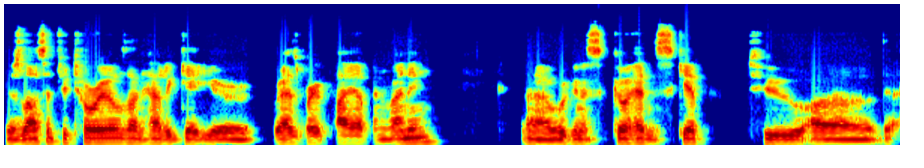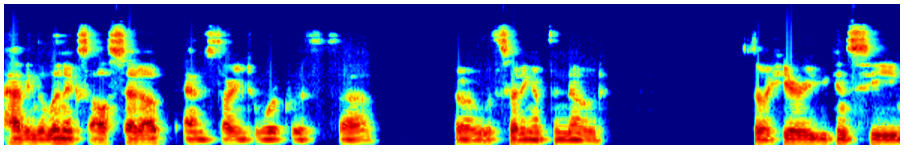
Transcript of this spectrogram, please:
There's lots of tutorials on how to get your Raspberry Pi up and running. Uh, we're going to go ahead and skip to uh, the, having the Linux all set up and starting to work with, uh, uh with setting up the node. So here you can see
